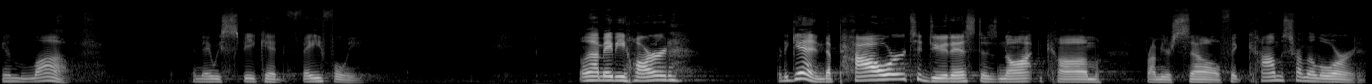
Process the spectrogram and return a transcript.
in love. And may we speak it faithfully. Well, that may be hard, but again, the power to do this does not come from yourself, it comes from the Lord.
